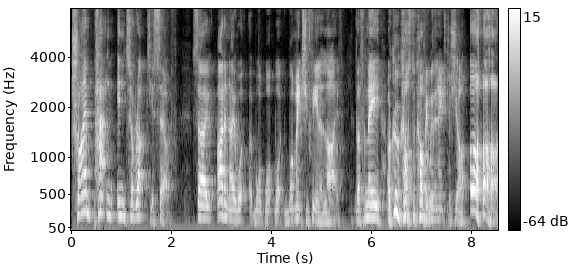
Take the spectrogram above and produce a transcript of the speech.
Try and pattern interrupt yourself. So I don't know what, what, what, what, makes you feel alive. But for me, a good Costa coffee with an extra shot. Oh,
